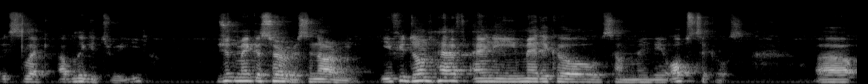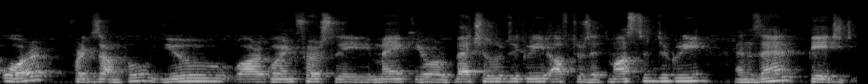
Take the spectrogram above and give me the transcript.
it's like obligatory. You should make a service in army. If you don't have any medical, some maybe obstacles, uh, or for example, you are going firstly make your bachelor degree, after that master degree, and then PhD.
